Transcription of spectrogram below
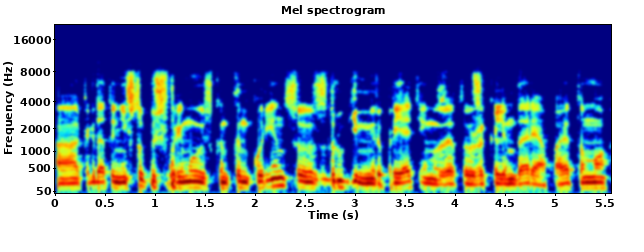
когда ты не вступишь в прямую конкуренцию с другим мероприятием из этого же календаря. Поэтому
